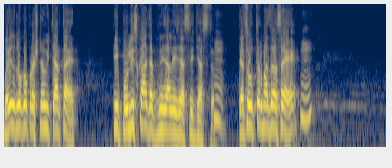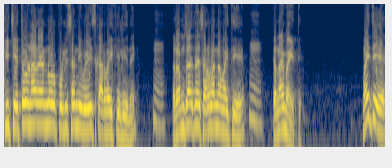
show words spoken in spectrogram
बरेच लोक प्रश्न विचारतायत. की पोलीस का जखमी झाले जास्तीत जास्त? त्याचं उत्तर माझं असं आहे की चेतवणाऱ्यांवर पोलिसांनी वेळीच कारवाई केली नाही. रमजान सर्वांना माहिती आहे. का नाही माहिती? माहिती आहे.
